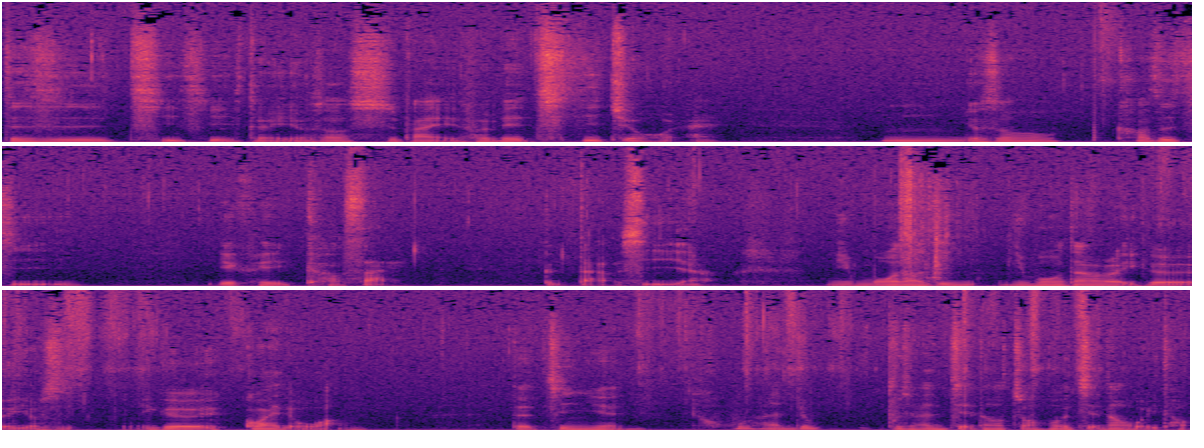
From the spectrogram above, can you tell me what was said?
真是奇迹，对，有时候失败也会被奇迹救回来。嗯，有时候靠自己也可以靠赛，跟打游戏一样。你摸到金，你摸到了一个游戏一个怪的王的经验，忽然就不小心捡到装或捡到尾头，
